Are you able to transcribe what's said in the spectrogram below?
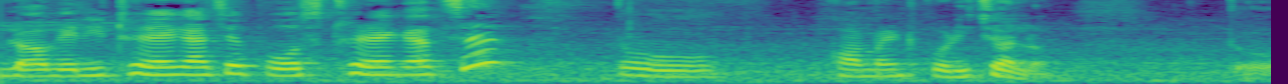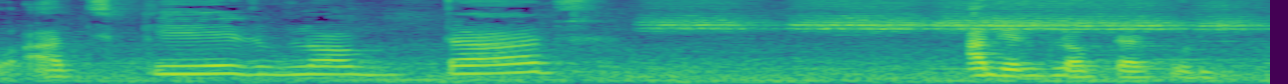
ব্লগ এডিট হয়ে গেছে পোস্ট হয়ে গেছে। তো কমেন্ট করি চলো। তো আজকের ব্লগটার আগের ব্লগটার করি।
